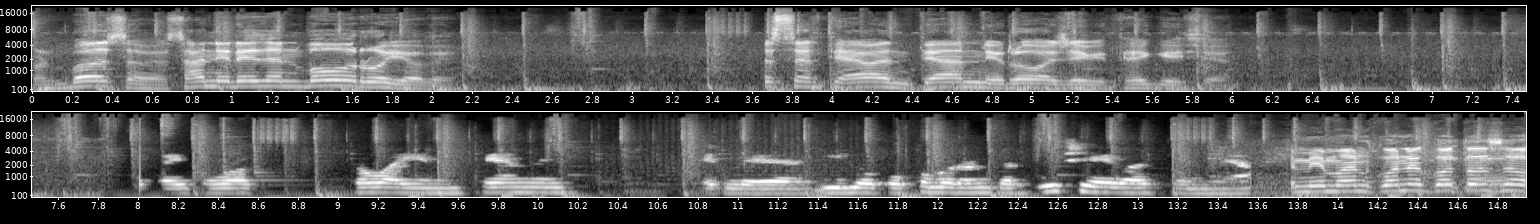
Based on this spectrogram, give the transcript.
પણ બસ હવે સાની રેજન બહુ રોઈ હવે. અસરથી આવ્યા ને ત્યારની રોવા જેવી થઈ ગઈ છે. કઈ એમ છે નહીં. એટલે ઈ લોકો ખબર અંતર પૂછી આવ્યા છે ને મહેમાન કોને ગોતો છો?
